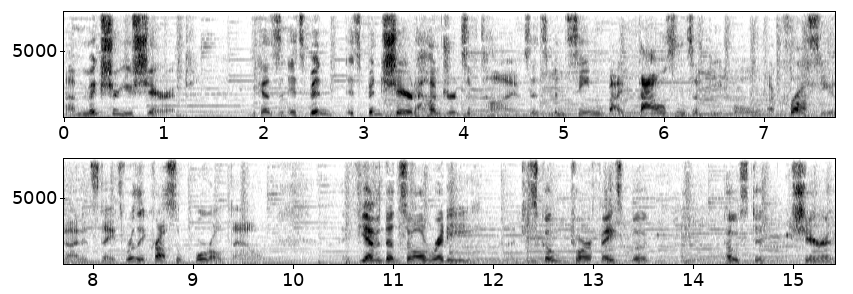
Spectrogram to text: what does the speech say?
Uh, make sure you share it because it's been it's been shared hundreds of times. It's been seen by thousands of people across the United States, really across the world now. If you haven't done so already, uh, just go to our Facebook, post it, share it.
